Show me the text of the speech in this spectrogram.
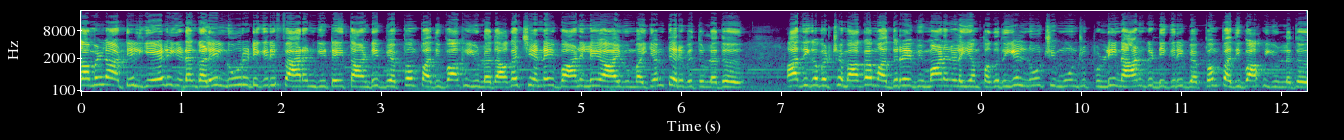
தமிழ்நாட்டில் ஏழு இடங்களில் நூறு டிகிரி ஃபாரன்ஹீட்டை தாண்டி வெப்பம் பதிவாகியுள்ளதாக சென்னை வானிலை ஆய்வு மையம் தெரிவித்துள்ளது. அதிகபட்சமாக மதுரை விமான நிலையம் பகுதியில் நூற்றி மூன்று புள்ளி நான்கு டிகிரி வெப்பம் பதிவாகியுள்ளது.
